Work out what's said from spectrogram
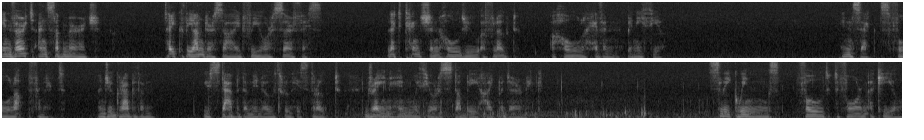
Invert and submerge. Take the underside for your surface. Let tension hold you afloat, a whole heaven beneath you. Insects fall up from it, and you grab them. You stab the minnow through his throat, drain him with your stubby hypodermic. Sleek wings fold to form a keel.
